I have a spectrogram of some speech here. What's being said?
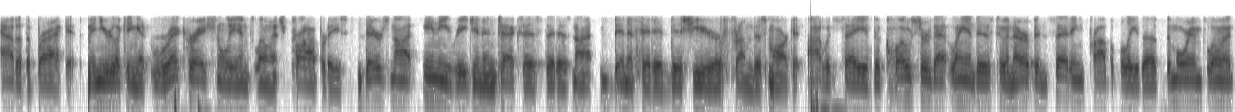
out of the bracket. I mean, you're looking at recreationally influenced properties. There's not any region in Texas that has not benefited this year from this market. I would say the closer that land is to an urban setting, probably the, the more influence,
